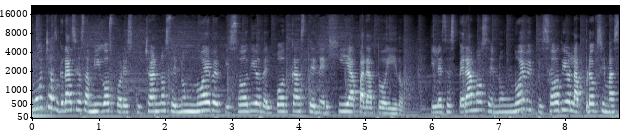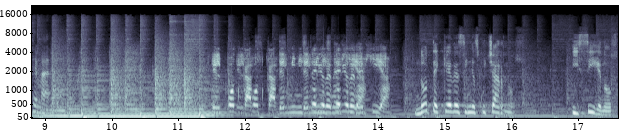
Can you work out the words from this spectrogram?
Muchas gracias amigos por escucharnos en un nuevo episodio del podcast Energía para tu oído y les esperamos en un nuevo episodio la próxima semana. El podcast, del Ministerio, de, Energía. No te quedes sin escucharnos. y síguenos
